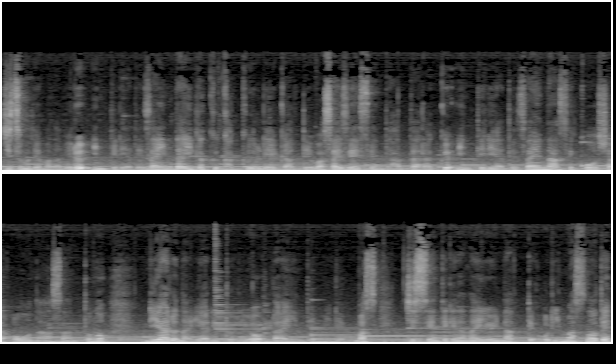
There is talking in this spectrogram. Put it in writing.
実務で学べるインテリアデザイン大学隠れ家では最前線で働くインテリアデザイナー施工者オーナーさんとのリアルなやり取りを LINE で見れます。実践的な内容になっておりますので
